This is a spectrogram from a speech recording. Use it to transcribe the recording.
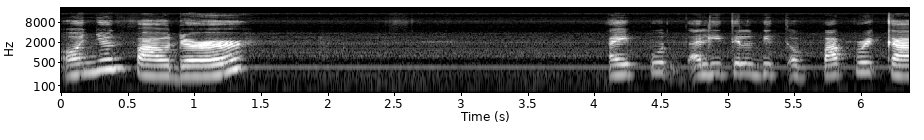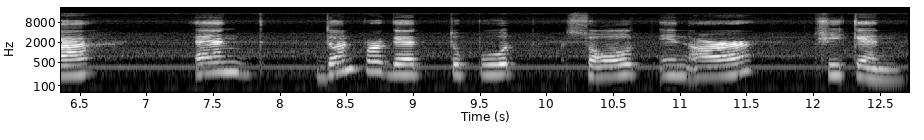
onion powder, I put a little bit of paprika, and don't forget to put salt in our chicken.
